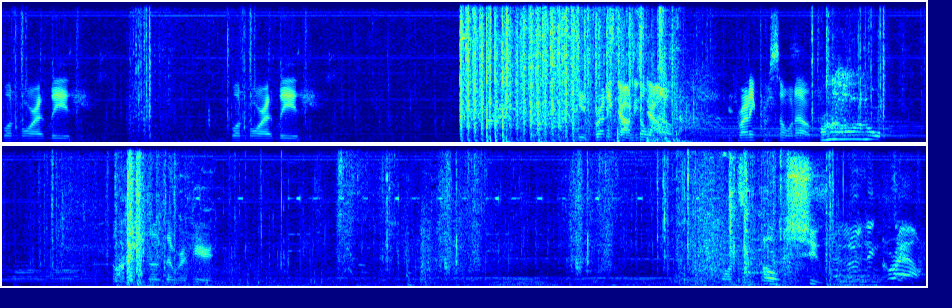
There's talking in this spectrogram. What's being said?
One more at least. One more at least. He's running down, from he's someone down. else. He's running from someone else. Someone else knows that we're here. Oh shoot. Losing ground.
